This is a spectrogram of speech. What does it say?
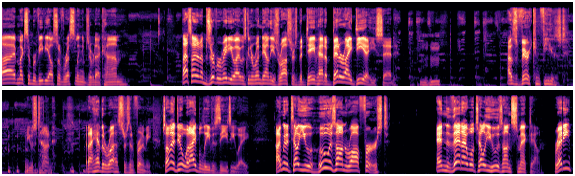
Live, Mike Sempervive, also of WrestlingObserver.com. Last night on Observer Radio, I was going to run down these rosters, but Dave had a better idea, he said. Mm-hmm. I was very confused when he was done. But I had the rosters in front of me. So I'm going to do it what I believe is the easy way. I'm going to tell you who is on Raw first, and then I will tell you who is on SmackDown. Ready?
